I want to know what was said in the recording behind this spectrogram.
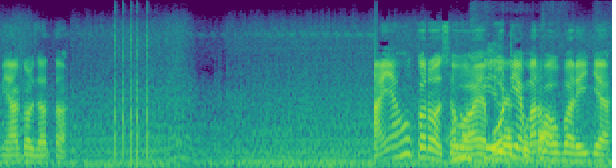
મે આગળ જાતા આયા શું કરો છો આયા બોટિયા મારવા ઉભા રહી ગયા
